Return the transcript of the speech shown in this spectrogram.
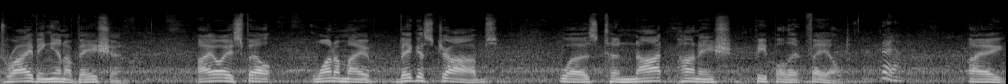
driving innovation, I always felt one of my biggest jobs was to not punish people that failed. Good. I,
